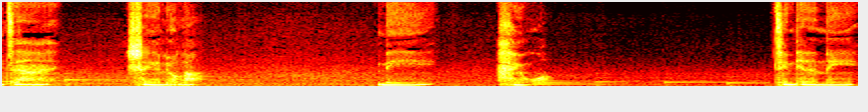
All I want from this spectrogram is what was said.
在深夜流浪，你还有我。今天的你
